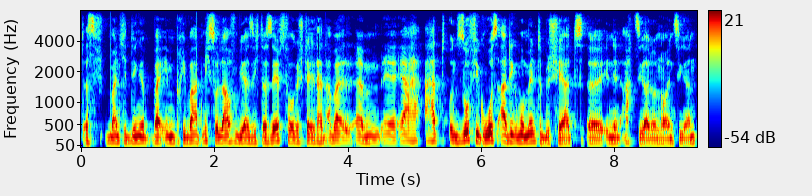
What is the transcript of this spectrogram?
dass manche Dinge bei ihm privat nicht so laufen, wie er sich das selbst vorgestellt hat. Aber ähm, er hat uns so viel großartige Momente beschert äh, in den 80ern und 90ern.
